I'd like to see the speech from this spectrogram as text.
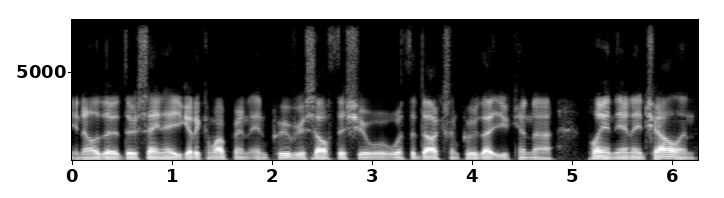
you know they're, they're saying hey you got to come up and, and prove yourself this year with the Ducks and prove that you can uh, play in the NHL. And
